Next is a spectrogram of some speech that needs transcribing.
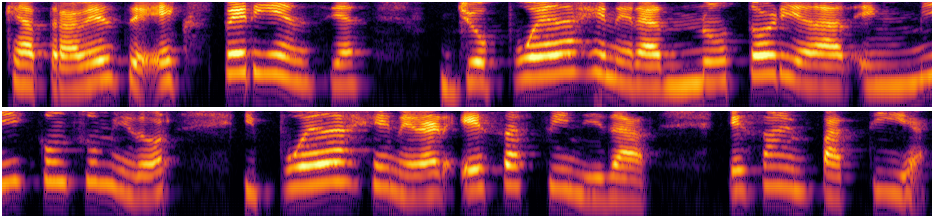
que a través de experiencias yo pueda generar notoriedad en mi consumidor y pueda generar esa afinidad, esa empatía,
